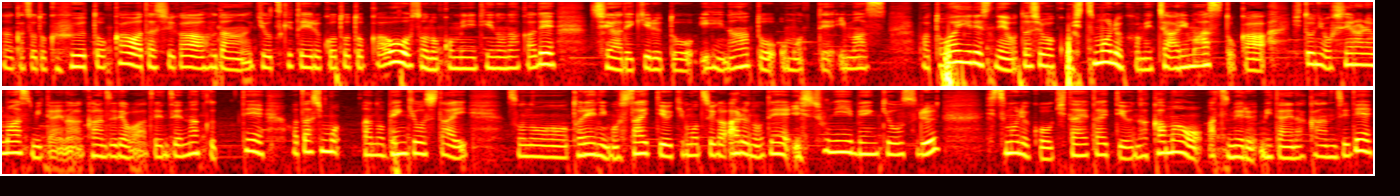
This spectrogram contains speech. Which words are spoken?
なんかちょっと工夫とか私が普段気をつけていることとかをそのコミュニティの中でシェアできるといいなと思っています。まあ、とはいえですね私はこう質問力がめっちゃありますとか人に教えられますみたいな感じでは全然なくって私もあの勉強したいそのトレーニングをしたいっていう気持ちがあるので一緒に勉強する質問力を鍛えたいっていう仲間を集めるみたいな感じで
